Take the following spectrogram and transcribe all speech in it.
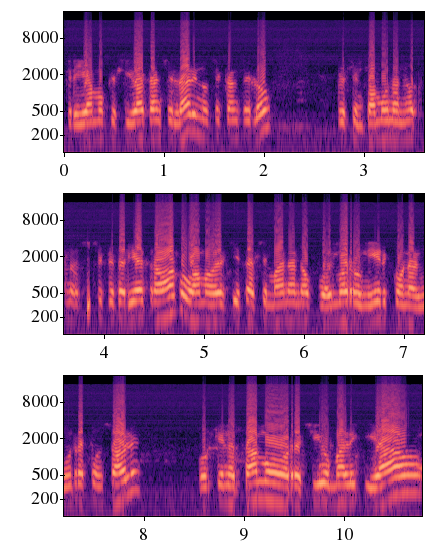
creíamos que se iba a cancelar y no se canceló. Presentamos una nota en la Secretaría de Trabajo, vamos a ver si esta semana nos podemos reunir con algún responsable, porque notamos recibos mal liquidados,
